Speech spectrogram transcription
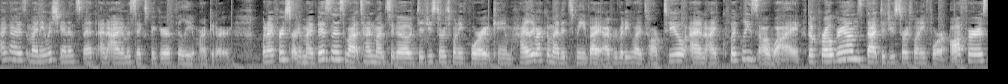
Hi guys, my name is Shannon Smith and I am a six figure affiliate marketer. When I first started my business about 10 months ago, Digistore24 came highly recommended to me by everybody who I talked to, and I quickly saw why. The programs that Digistore24 offers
